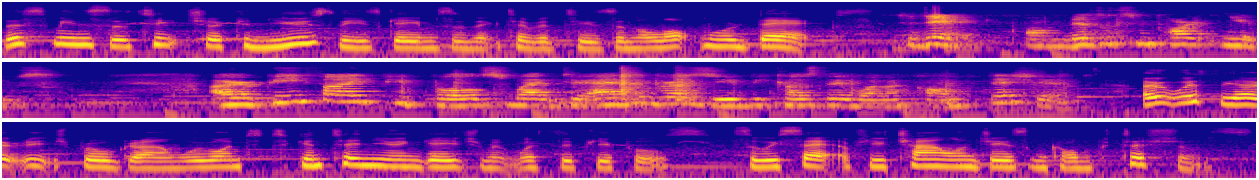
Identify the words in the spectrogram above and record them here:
This means the teacher can use these games and activities in a lot more depth. Today on Middleton Park News, our P5 pupils went to Edinburgh Zoo because they won a competition. Out with the outreach programme, we wanted to continue engagement with the pupils, so we set a few challenges and competitions.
